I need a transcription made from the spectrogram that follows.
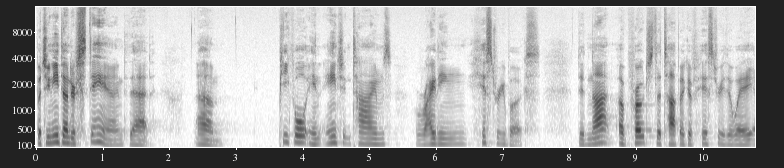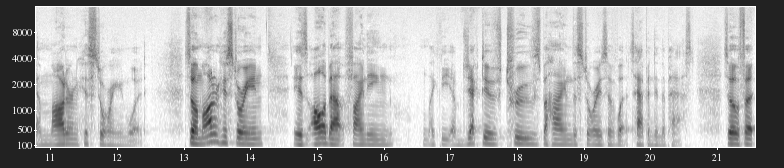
But you need to understand that um, people in ancient times writing history books did not approach the topic of history the way a modern historian would. So, a modern historian is all about finding like the objective truths behind the stories of what's happened in the past. So, if a,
